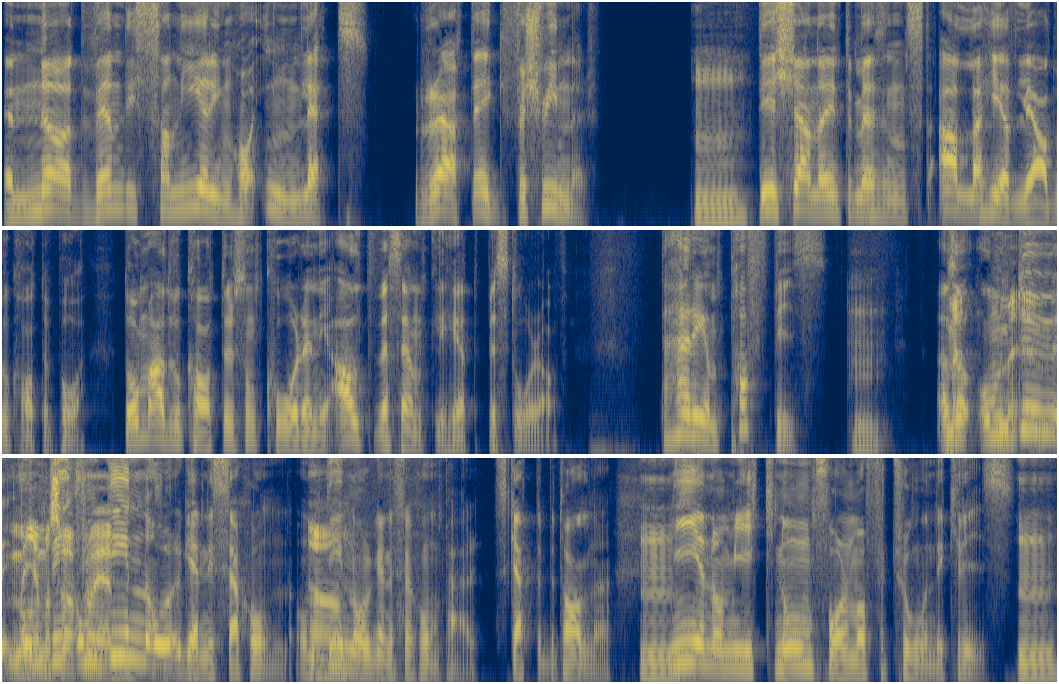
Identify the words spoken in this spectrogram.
En nödvändig sanering har inletts. Rötägg försvinner. Mm. Det tjänar inte minst alla hedliga advokater på. De advokater som kåren i allt väsentlighet består av. Det här är en puffpiece. Mm. Alltså Men- om, du, men om, di, om din organisation, om Ja. din organisation Per, Skattebetalarna, Mm. ni genomgick någon form av förtroendekris. Mm.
